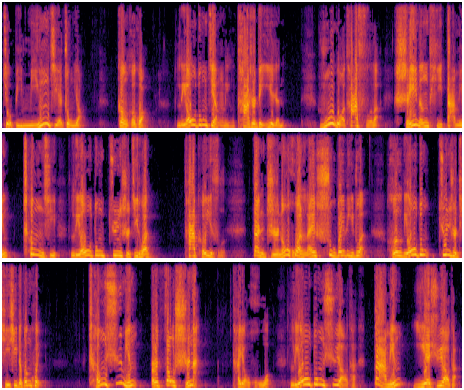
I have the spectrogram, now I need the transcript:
就比名节重要。更何况，辽东将领他是第一人，如果他死了，谁能替大明撑起辽东军事集团？他可以死，但只能换来数倍利赚和辽东军事体系的崩溃，成虚名而遭实难。他要活，辽东需要他，大明也需要他，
